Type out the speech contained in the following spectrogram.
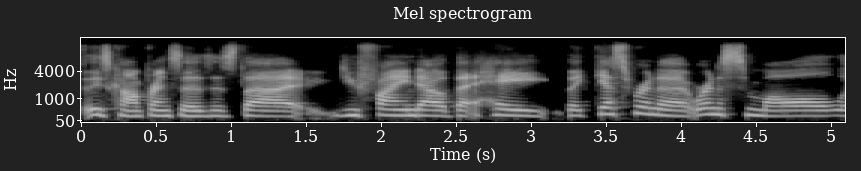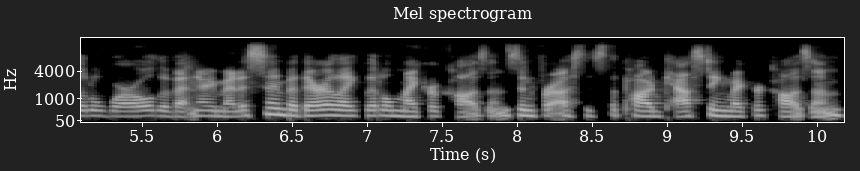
these conferences is that you find out that, hey, like, yes, we're in a we're in a small little world of veterinary medicine, but there are like little microcosms. And for us, it's the podcasting microcosm.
